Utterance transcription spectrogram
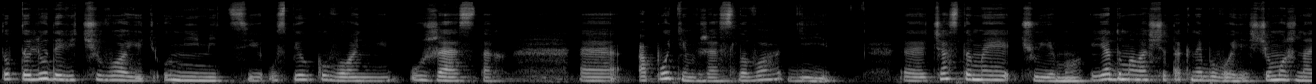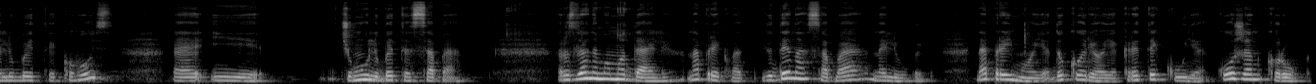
Тобто люди відчувають у міміці, у спілкуванні, у жестах, е, а потім вже слова дії. Е, Часто ми чуємо, я думала, що так не буває, що можна любити когось і чому любити себе. Розглянемо модель. Наприклад, людина себе не любить, не приймає, докоряє, критикує кожен крок,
